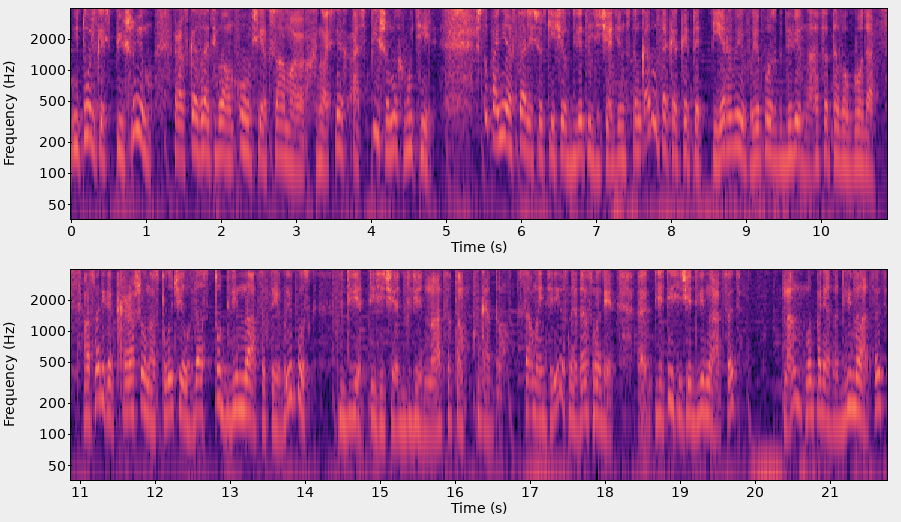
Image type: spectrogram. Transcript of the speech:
не только спешим рассказать вам о всех самых новостях, а спишем их в утиль. Чтобы они остались все-таки еще в 2011 году, так как это первый выпуск 2012 года. А смотри, как хорошо у нас получилось, да, 112 выпуск в 2012 году. Самое интересное, да, смотри, 2012 э, да? Ну, понятно, 12.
